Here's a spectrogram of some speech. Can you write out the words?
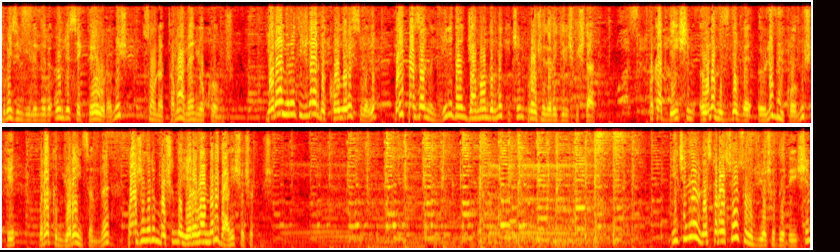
Turizm gelirleri önce sekteye uğramış, sonra tamamen yok olmuş. Yerel yöneticiler de kolları sıvayıp Beypazarı'nı yeniden canlandırmak için projelere girişmişler. Fakat değişim öyle hızlı ve öyle büyük olmuş ki bırakın yöre insanını projelerin başında yer alanları dahi şaşırtmış. İlçenin restorasyon sonucu yaşadığı değişim,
